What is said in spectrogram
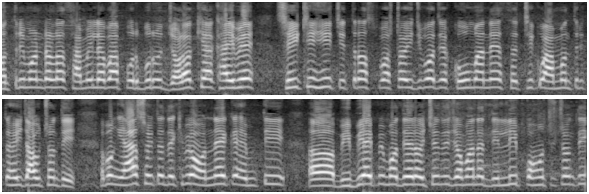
ମନ୍ତ୍ରିମଣ୍ଡଳ ସାମିଲ ହେବା ପୂର୍ବରୁ ଜଳଖିଆ ଖାଇବେ ସେଇଠି ହିଁ ଚିତ୍ର ସ୍ପଷ୍ଟ ହୋଇଯିବ ଯେ କେଉଁମାନେ ସେଠିକୁ ଆମନ୍ତ୍ରିତ ହୋଇ ଯାଉଛନ୍ତି ଏବଂ ଏହା ସହିତ ଦେଖିବେ ଅନେକ ଏମିତି ଭିଭିଆଇପି ମଧ୍ୟ ରହିଛନ୍ତି ଯେଉଁମାନେ ଦିଲ୍ଲୀ ପହଞ୍ଚୁଛନ୍ତି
